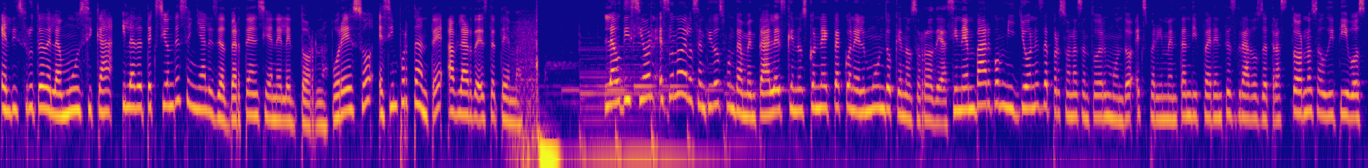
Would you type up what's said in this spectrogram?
el disfrute de la música y la detección de señales de advertencia en el entorno. Por eso es importante hablar de este tema. La audición es uno de los sentidos fundamentales que nos conecta con el mundo que nos rodea. Sin embargo, millones de personas en todo el mundo experimentan diferentes grados de trastornos auditivos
